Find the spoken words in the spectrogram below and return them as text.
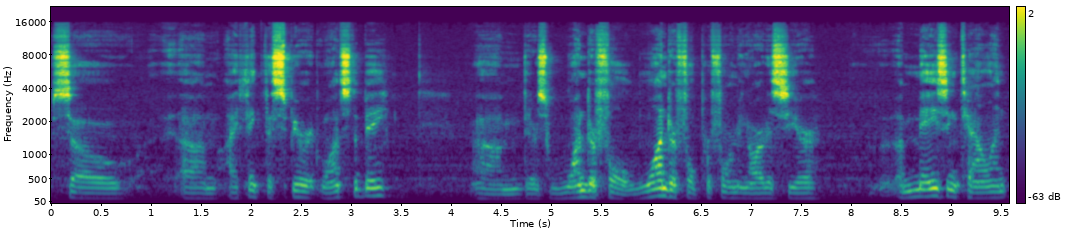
so um, I think the spirit wants to be. Um, there's wonderful, wonderful performing artists here, amazing talent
